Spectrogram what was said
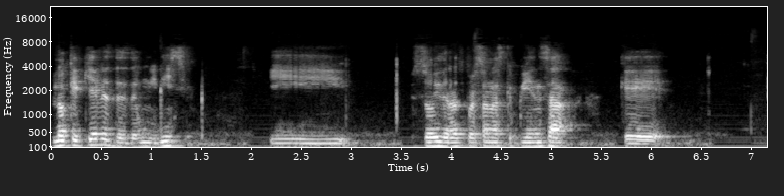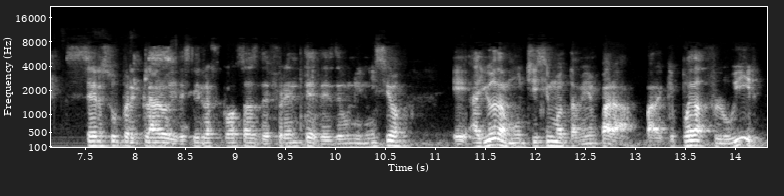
lo que quieres desde un inicio. y soy de las personas que piensa que ser súper claro y decir las cosas de frente desde un inicio eh, ayuda muchísimo también para, para que pueda fluir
